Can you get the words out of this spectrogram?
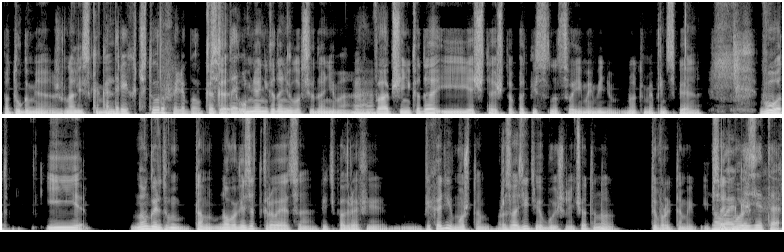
потугами журналистскими. Как Андрей Хачатуров или был как, псевдоним? У меня никогда не было псевдонима. Ага. Вообще никогда. И я считаю, что подписываться над своим именем. Ну, это у меня принципиально. Вот. И ну, он говорит, там новая газета открывается при типографии. Приходи, может, там развозить ее будешь или что-то. Ну, ты вроде там и, и писать новая можешь. газета,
